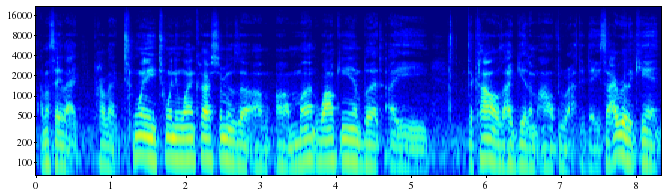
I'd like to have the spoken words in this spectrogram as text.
I'm gonna say like probably like 20, 21 customers a, a, a month walk-in, but a the calls I get them all throughout the day. So I really can't,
